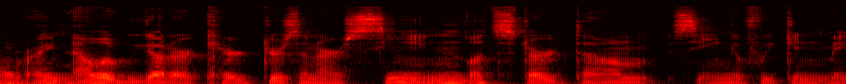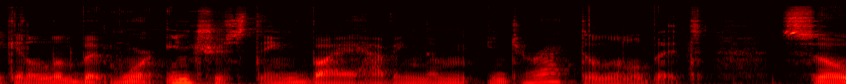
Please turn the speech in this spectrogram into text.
All right, now that we got our characters in our scene, let's start um, seeing if we can make it a little bit more interesting by having them interact a little bit. So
